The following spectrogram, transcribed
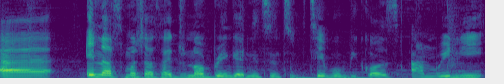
uh in as much as I do not bring anything to the table because I'm really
